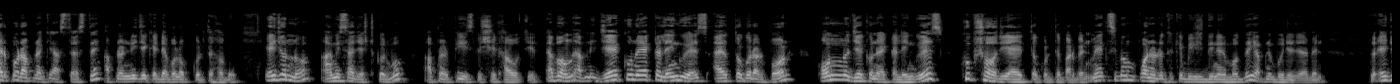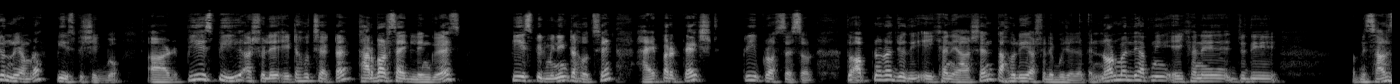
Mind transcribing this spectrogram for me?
এরপর আপনাকে আস্তে আস্তে আপনার নিজেকে ডেভেলপ করতে হবে। এই জন্য আমি সাজেস্ট করব আপনার পিএসপি শেখা উচিত এবং আপনি যে কোনো একটা ল্যাঙ্গুয়েজ আয়ত্ত করার পর অন্য যে কোনো একটা ল্যাঙ্গুয়েজ খুব সহজেই আয়ত্ত করতে পারবেন। ম্যাক্সিমাম পনেরো থেকে বিশ দিনের মধ্যেই আপনি বুঝে যাবেন। তো এই জন্যই আমরা পিএসপি শিখব। আর পিএসপি আসলে এটা হচ্ছে একটা থার্বার সাইড ল্যাঙ্গুয়েজ পিএসপির মিনিংটা হচ্ছে হাইপার টেক্সট প্রি প্রসেসর তো আপনারা যদি এইখানে আসেন, তাহলেই আসলে বোঝা যাবেন নর্মালি আপনি এইখানে যদি আপনি সার্চ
